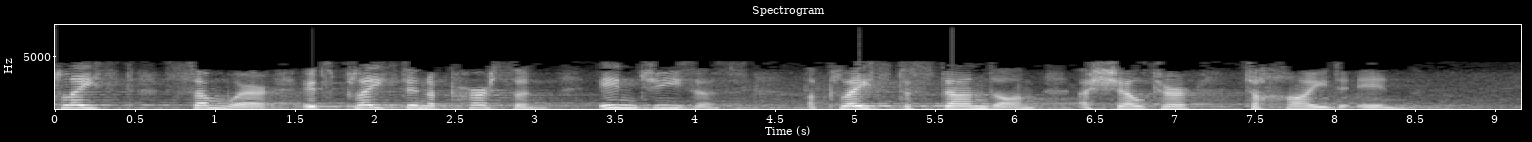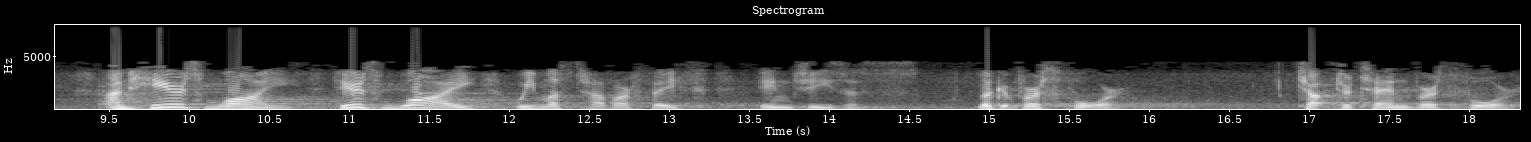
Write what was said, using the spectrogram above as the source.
placed somewhere. It's placed in a person, in Jesus, a place to stand on, a shelter to hide in. And here's why. Here's why we must have our faith in Jesus. Look at verse 4. Chapter 10, verse 4.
